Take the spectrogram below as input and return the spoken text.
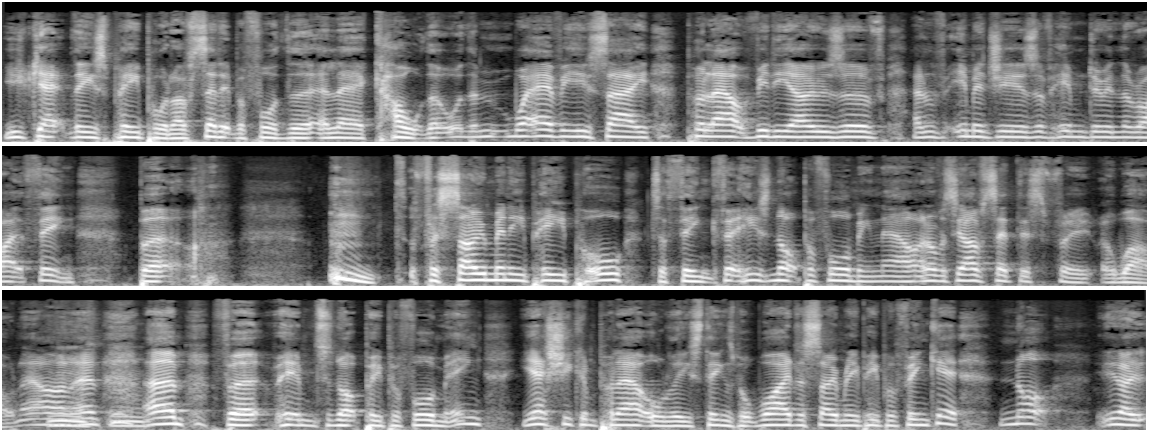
you get these people, and I've said it before, the Haller cult, that whatever you say, pull out videos of and images of him doing the right thing. But for so many people to think that he's not performing now, and obviously I've said this for a while now, Mm, and mm. um, for him to not be performing, yes, you can pull out all these things, but why do so many people think it? Not, you know.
